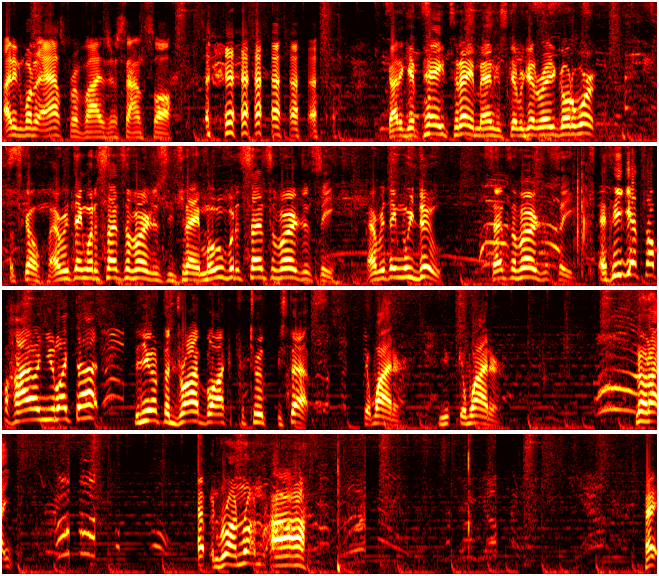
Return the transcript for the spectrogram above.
I didn't want to ask for a visor, sound soft. Got to get paid today, man. Just gonna get ready to go to work. Let's go. Everything with a sense of urgency today. Move with a sense of urgency. Everything we do, sense of urgency. If he gets up high on you like that, then you have to drive block for two or three steps. Get wider. You get wider. No, not. Up and run, run. Ah. Hey.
